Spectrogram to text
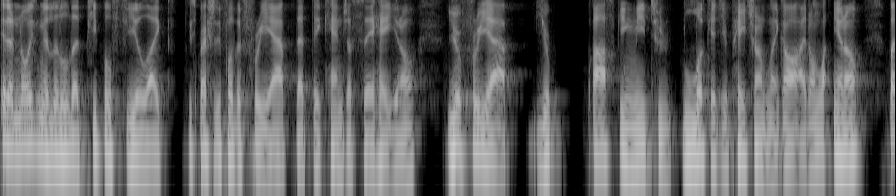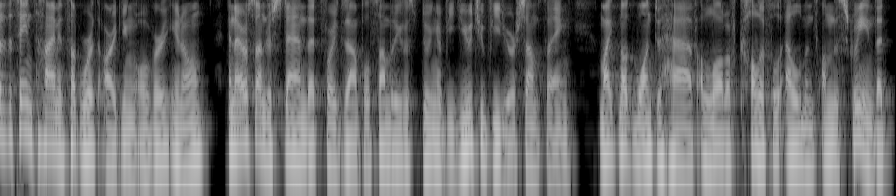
it annoys me a little that people feel like, especially for the free app, that they can just say, hey, you know, your free app, you're asking me to look at your Patreon, like, oh, I don't like, you know. But at the same time, it's not worth arguing over, you know. And I also understand that, for example, somebody who's doing a YouTube video or something might not want to have a lot of colorful elements on the screen that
